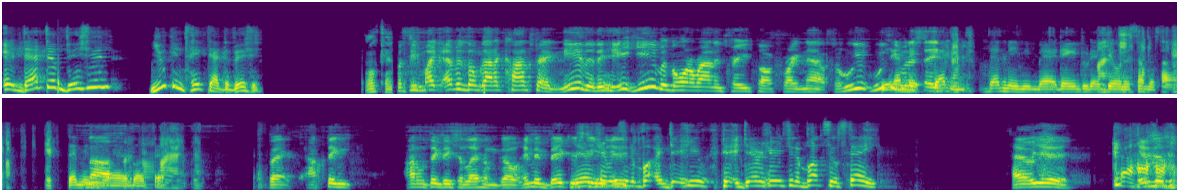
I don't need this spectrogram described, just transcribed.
in that division, you can take that division. Okay. But see, Mike Evans don't got a contract neither. He he even going around in trade talks right now. So who who's Yeah, even to say? that that made me mad. They didn't do that deal in the summertime. That made Nah, me mad about that. fact, fact. I think I don't think they should let him go. Him and Baker Derrick seem Henry to the Bucs. Derrick Henry to the Bucs. He'll stay. hell yeah. Just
